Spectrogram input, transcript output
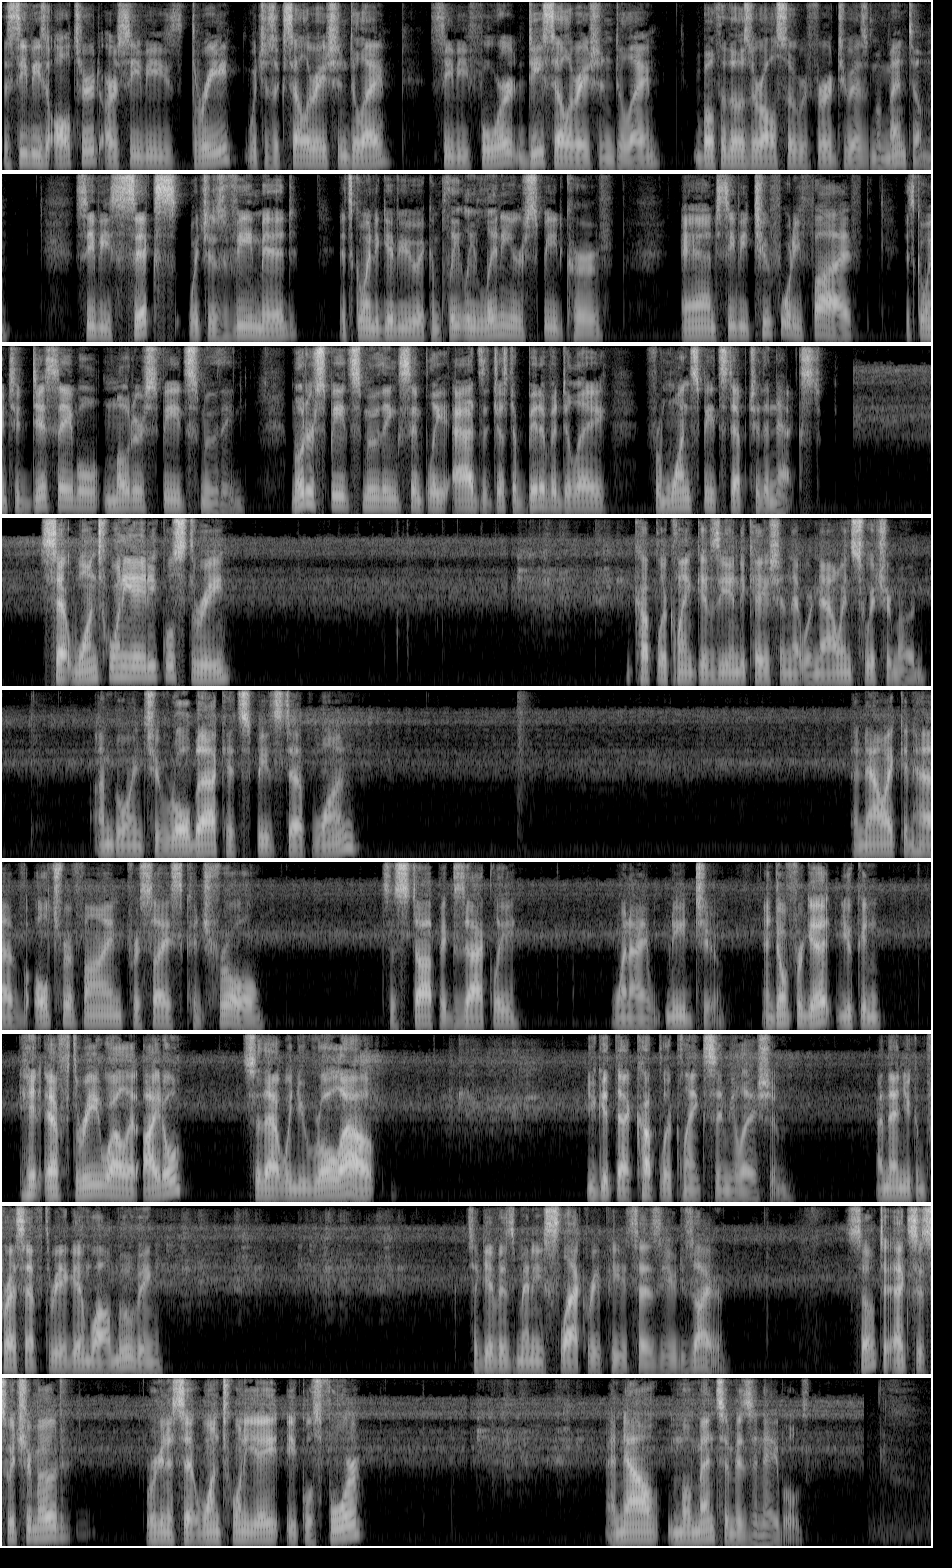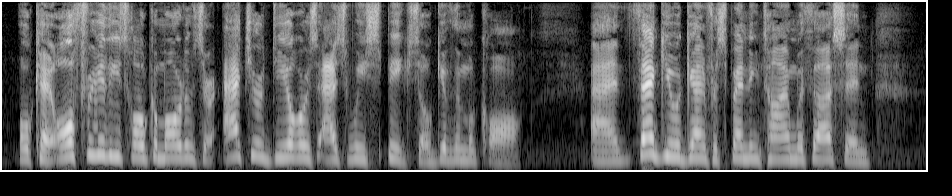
The CVs altered are CVs 3, which is acceleration delay, CV4, deceleration delay. Both of those are also referred to as momentum. CV6, which is V mid, it's going to give you a completely linear speed curve. And CV245 is going to disable motor speed smoothing. Motor speed smoothing simply adds just a bit of a delay from one speed step to the next. Set 128 equals 3. The coupler clank gives the indication that we're now in switcher mode. I'm going to roll back at speed step 1. And now I can have ultra fine, precise control to stop exactly when I need to. And don't forget, you can hit F3 while at idle so that when you roll out, you get that coupler clank simulation. And then you can press F3 again while moving to give as many slack repeats as you desire. So to exit switcher mode, we're going to set 128 equals 4. And now momentum is enabled. Okay, all three of these locomotives are at your dealers as we speak, so give them a call. And thank you again for spending time with us. And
